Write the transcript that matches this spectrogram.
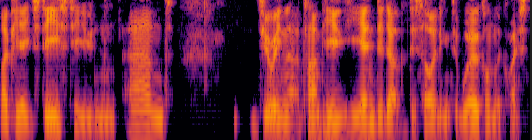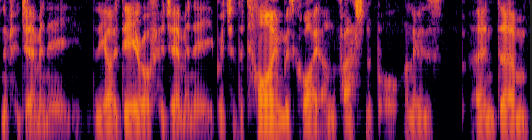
my PhD student and during that time, he he ended up deciding to work on the question of hegemony, the idea of hegemony, which at the time was quite unfashionable, and it was and um,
